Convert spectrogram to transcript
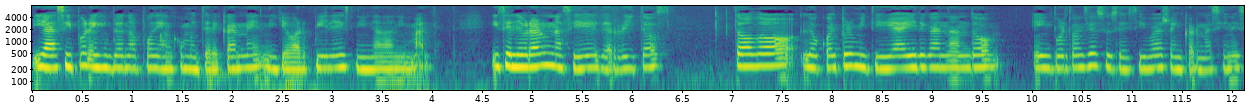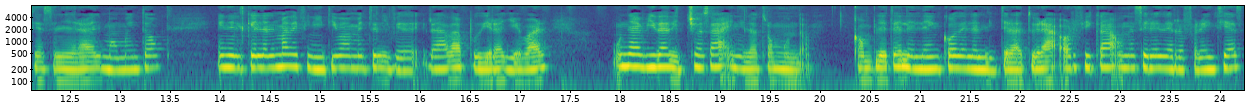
Y así por ejemplo no podían cometer carne ni llevar piles ni nada animal. Y celebrar una serie de ritos todo lo cual permitiría ir ganando en importancia sucesivas reencarnaciones y acelerar el momento en el que el alma definitivamente liberada pudiera llevar una vida dichosa en el otro mundo. Completa el elenco de la literatura órfica una serie de referencias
